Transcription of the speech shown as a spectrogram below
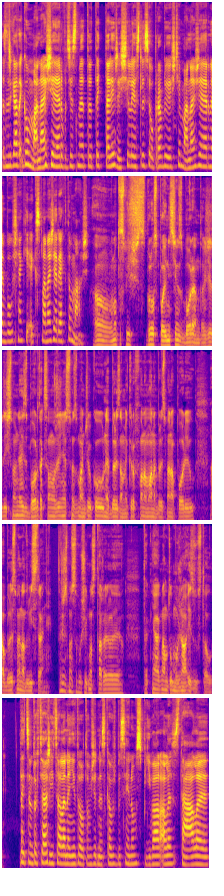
Já jsem říkala jako manažer, protože jsme to teď tady řešili, jestli jsi opravdu ještě manažer nebo už nějaký ex-manažer, jak to máš? O, ono to spíš bylo spojené s tím sborem, takže když jsme měli sbor, tak samozřejmě jsme s manželkou nebyli za mikrofonem a nebyli jsme na pódiu a byli jsme na druhé straně. Takže jsme se o všechno starali a tak nějak nám to možná i zůstalo. Teď jsem to chtěla říct, ale není to o tom, že dneska už by si jenom zpíval, ale stále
